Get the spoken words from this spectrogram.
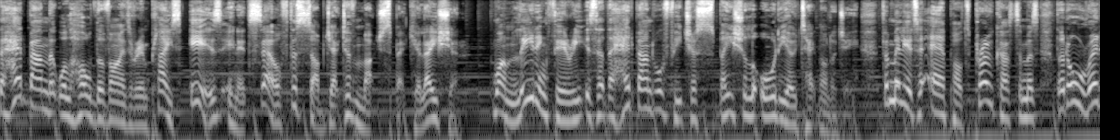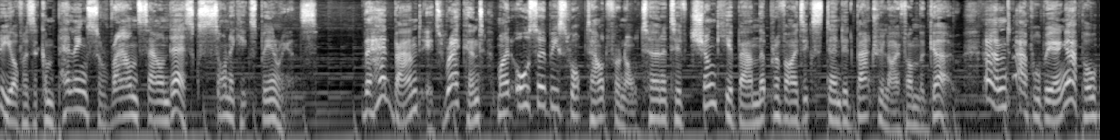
The headband that will hold the visor in place is, in itself, the subject of much speculation. One leading theory is that the headband will feature spatial audio technology, familiar to AirPods Pro customers that already offers a compelling surround sound-esque sonic experience. The headband, it's reckoned, might also be swapped out for an alternative, chunkier band that provides extended battery life on the go. And, Apple being Apple,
